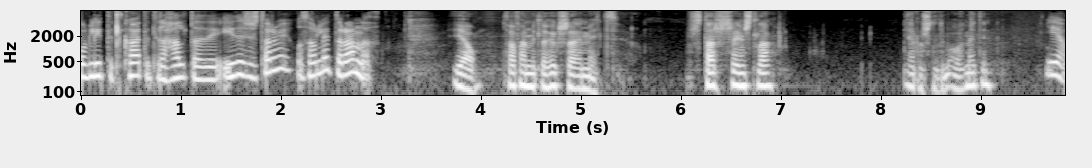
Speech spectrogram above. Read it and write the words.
oflítill kvati til að halda þig í þessu starfi og þá leitur annað. Já þá fann mér að hugsa um mitt starfsreynsla, er hún stundum ofmetin, Já,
